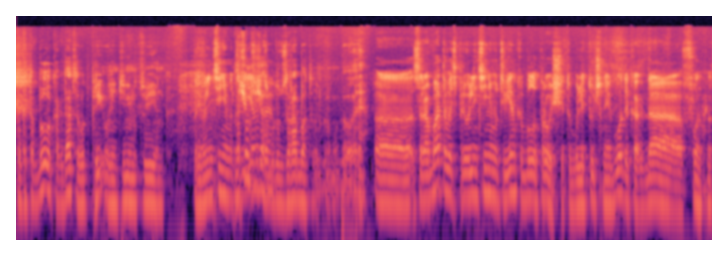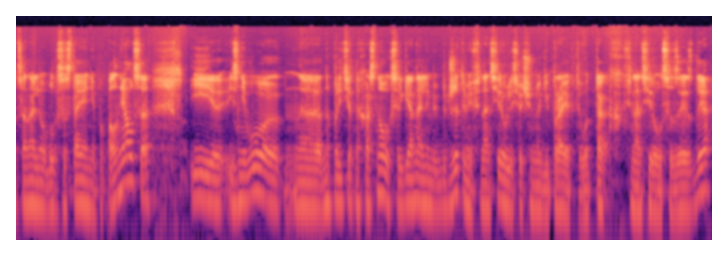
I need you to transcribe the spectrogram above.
Как это было когда-то вот при Валентине Матвиенко. При Валентине На чем Матвиенко... сейчас будут зарабатывать, грубо говоря? Э, Зарабатывать при Валентине Матвиенко было проще. Это были тучные годы, когда фонд национального благосостояния пополнялся, и из него э, на паритетных основах с региональными бюджетами финансировались очень многие проекты. Вот так финансировался ЗСД,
